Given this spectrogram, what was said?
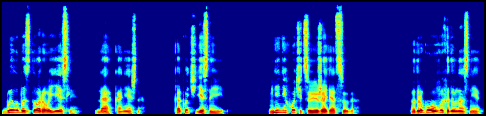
«Было бы здорово, если...» «Да, конечно. Какой чудесный вид. Мне не хочется уезжать отсюда. Но другого выхода у нас нет.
